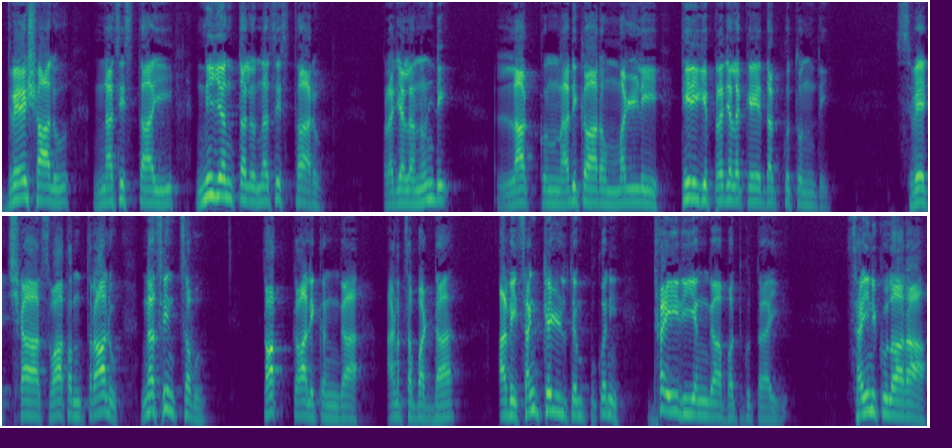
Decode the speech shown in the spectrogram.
ద్వేషాలు నశిస్తాయి నియంతలు నశిస్తారు. ప్రజల నుండి లాక్కున్న అధికారం మళ్ళీ తిరిగి ప్రజలకే దక్కుతుంది. స్వేచ్ఛా స్వాతంత్రాలు నశించవు. తాత్కాలికంగా అణచబడ్డా అవి సంఖ్యళ్ళు తెంపుకొని ధైర్యంగా బతుకుతాయి. సైనికులారా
